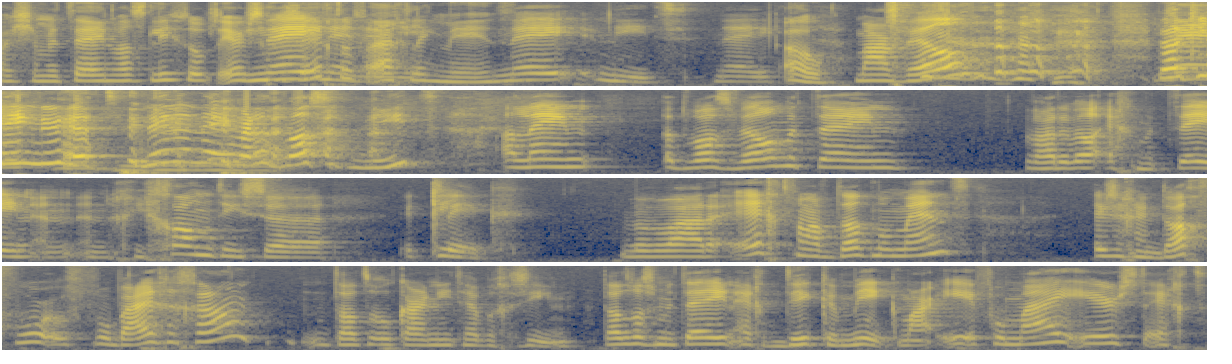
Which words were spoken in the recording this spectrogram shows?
Was je meteen, was het liefde op het eerste Nee, gezicht nee, of nee. eigenlijk niet? Nee, niet. Nee. Oh. Maar wel... dat Nee. klinkt nu... Het, nee, nee, nee, maar dat was het niet. Alleen, het was wel meteen... We hadden wel echt meteen een, een gigantische klik. We waren echt vanaf dat moment... Is er geen dag voor, voorbij gegaan dat we elkaar niet hebben gezien. Dat was meteen echt dikke mik. Maar e- voor mij eerst echt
